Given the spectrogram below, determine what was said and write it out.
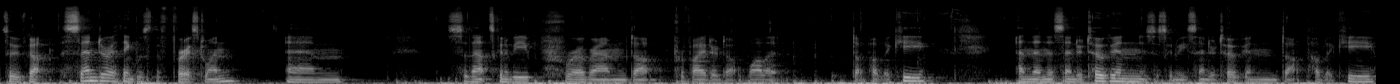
So we've got the sender, I think was the first one. Um, So that's going to be program.provider.wallet.public key. And then the sender token is just going to be sender token.public key.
